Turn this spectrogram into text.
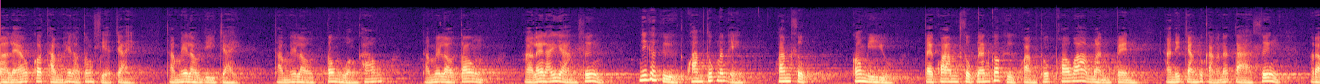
มาแล้วก็ทำให้เราต้องเสียใจทำให้เราดีใจทำให้เราต้องห่วงเขาทำให้เราต้องหลาย ๆ อย่าง ซึ่งนี่ก็คือความทุกข์นั่นเอง ความสุข ก็มีอยู่ แต่ความสุขนั้นก็คือความทุกข์เพราะว่ามันเป็นอนิจจังทุกขังอนัตตา ซึ่งเรา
